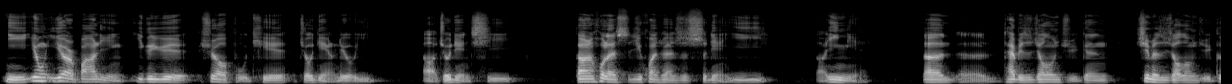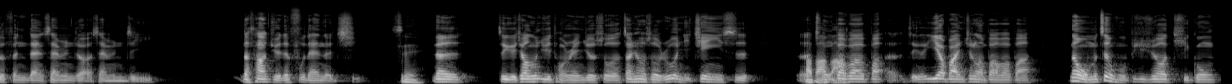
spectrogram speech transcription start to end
你用一二八零一个月需要补贴九点六亿啊，九点七亿。当然，后来实际换算是十点一亿啊，一年。那呃，台北市交通局跟新北市交通局各分担三分之二、三分之一。那他觉得负担得起。是，那这个交通局同仁就说：“张教授，如果你建议是呃从八888八八呃这个一二八零降到八八八，那我们政府必须要提供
